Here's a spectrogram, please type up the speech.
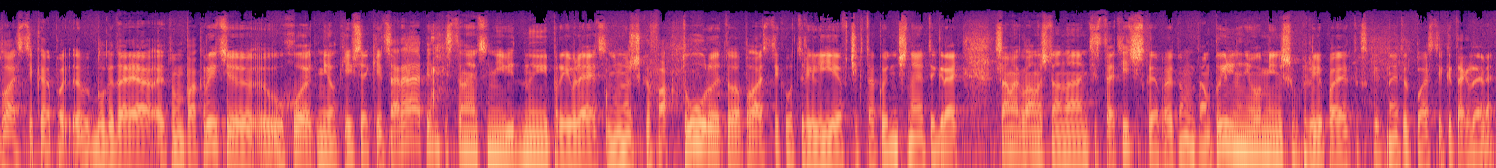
пластика. Благодаря этому покрытию уходят мелкие всякие царапинки, становятся не видны, проявляется немножечко фактура этого пластика, вот рельефчик такой начинает играть. Самое главное, что она антистатическая, поэтому там пыль на него меньше прилипает, так сказать, на этот пластик и так далее.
